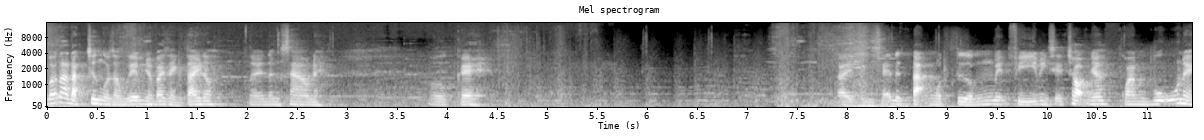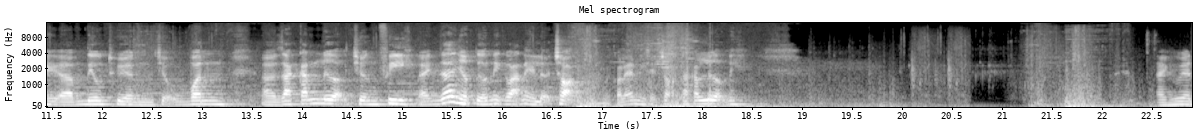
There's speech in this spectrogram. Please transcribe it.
vẫn là đặc trưng của dòng game nhà vai rảnh tay thôi. Đây nâng sao này. Ok. Đây mình sẽ được tặng một tướng miễn phí mình sẽ chọn nhá. Quan vũ này ờ, điêu thuyền triệu vân ờ, gia cát lượng trương phi. Đấy rất là nhiều tướng thì các bạn này lựa chọn. Có lẽ mình sẽ chọn gia cát lượng đi. Tài nguyên.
